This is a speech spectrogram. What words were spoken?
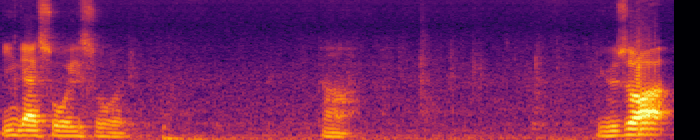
应该说一说啊。比如说。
